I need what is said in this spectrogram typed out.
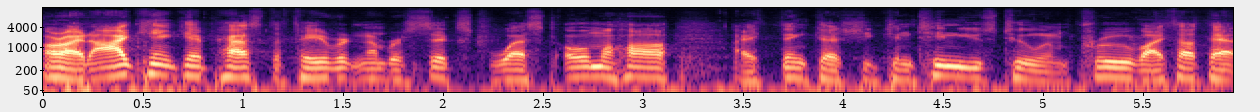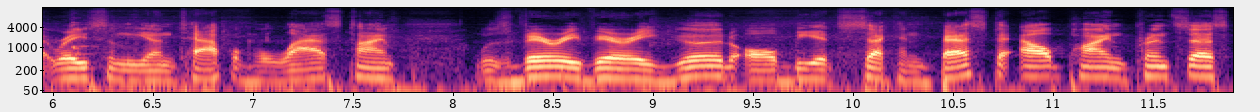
All right, I can't get past the favorite, number six, West Omaha. I think uh, she continues to improve. I thought that race in the Untappable last time was very, very good, albeit second best to Alpine Princess.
